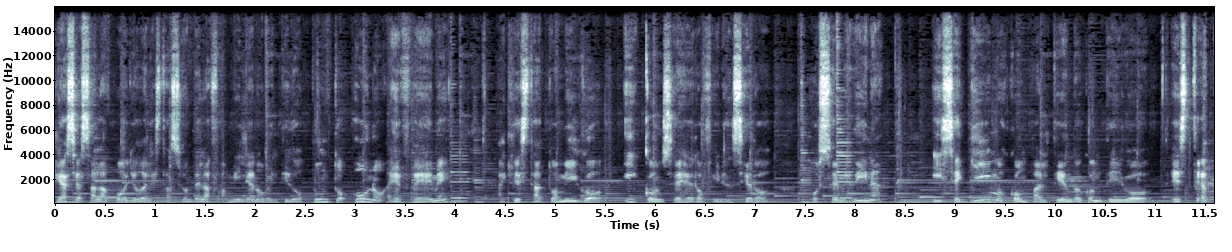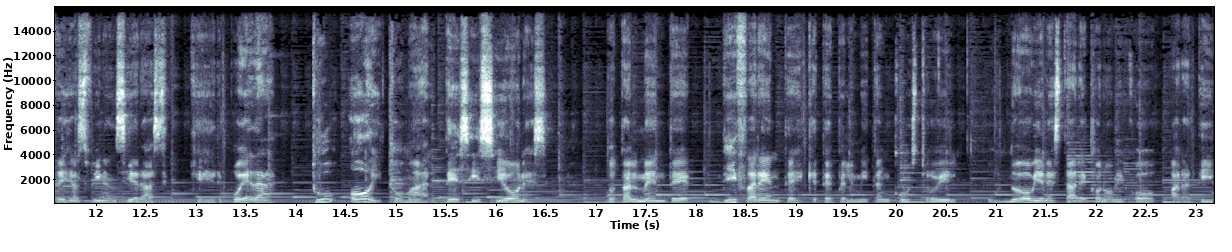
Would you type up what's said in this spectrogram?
Gracias al apoyo de la estación de la familia 92.1 FM, aquí está tu amigo y consejero financiero José Medina. y seguimos compartiendo contigo estrategias financieras que pueda tú hoy tomar decisiones totalmente diferentes que te permitan construir un nuevo bienestar económico para ti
